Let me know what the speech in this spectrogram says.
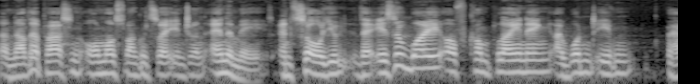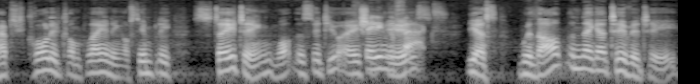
another person, almost one could say, into an enemy. And so you, there is a way of complaining. I wouldn't even perhaps call it complaining, of simply stating what the situation stating is. Stating the facts. Yes, without the negativity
